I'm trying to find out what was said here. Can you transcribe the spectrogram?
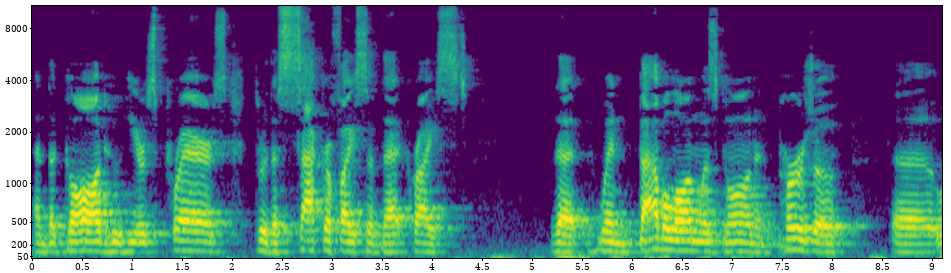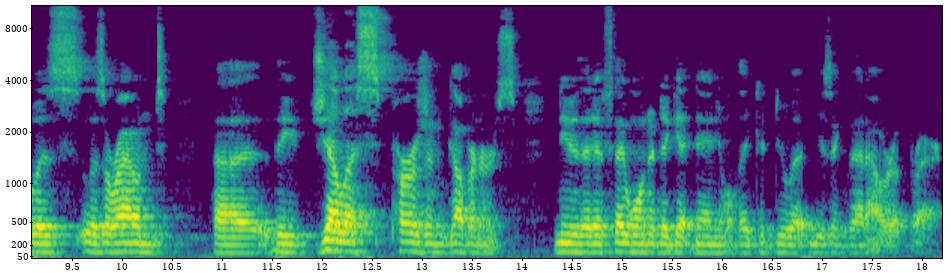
and the God who hears prayers through the sacrifice of that Christ. That when Babylon was gone and Persia uh, was, was around, uh, the jealous Persian governors knew that if they wanted to get Daniel, they could do it using that hour of prayer.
